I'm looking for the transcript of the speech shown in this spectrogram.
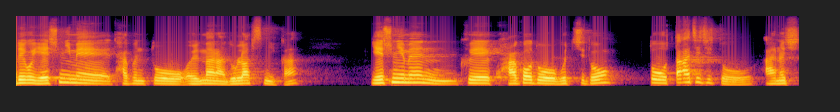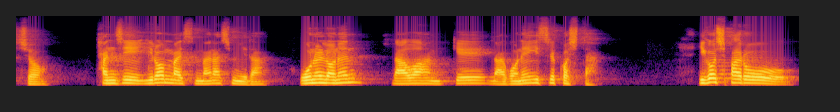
그리고 예수님의 답은 또 얼마나 놀랍습니까? 예수님은 그의 과거도 묻지도 또 따지지도 않으시죠. 단지 이런 말씀만 하십니다. 오늘 너는 나와 함께 낙원에 있을 것이다. 이것이 바로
